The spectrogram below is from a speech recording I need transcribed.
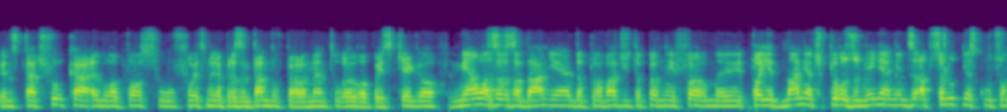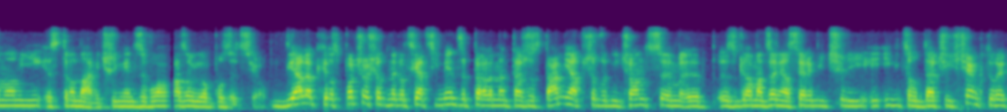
więc ta czwórka europosłów, powiedzmy reprezentantów Parlamentu Europejskiego, miała za zadanie doprowadzić do pewnej formy pojednania czy porozumienia między absolutnie skłóconymi stronami, czyli między władzą i opozycją. Dialog rozpoczął się od negocjacji między parlamentarzystami, a przewodniczącym y, Zgromadzenia Serbii, czyli Iwicą Daciciem, który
